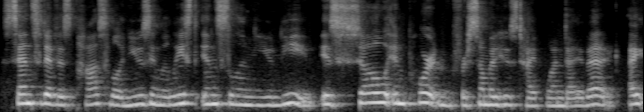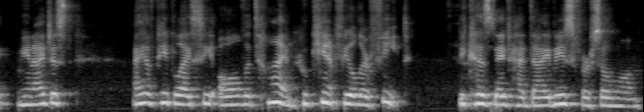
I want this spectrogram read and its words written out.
sensitive as possible and using the least insulin you need is so important for somebody who's type 1 diabetic. I mean, I just, I have people I see all the time who can't feel their feet because they've had diabetes for so long.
